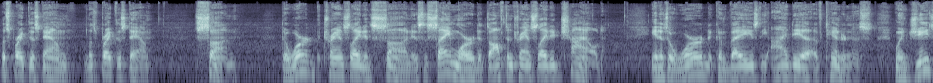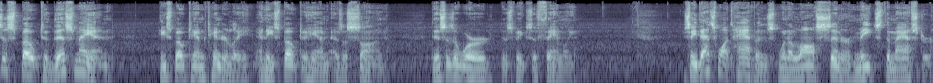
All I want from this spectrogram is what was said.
Let's break this down. Let's break this down. Son, The word translated son is the same word that's often translated child. It is a word that conveys the idea of tenderness. When Jesus spoke to this man, he spoke to him tenderly, and he spoke to him as a son. This is a word that speaks of family. See, that's what happens when a lost sinner meets the Master.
